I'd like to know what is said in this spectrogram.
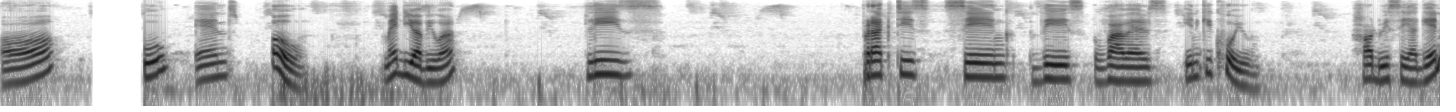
o, u, and o. My dear viewer, please practice saying these vowels in Kikuyu. How do we say again?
